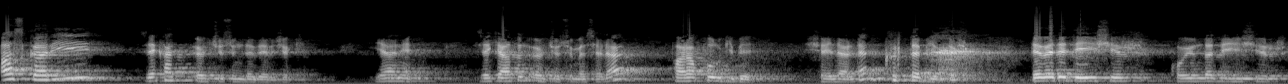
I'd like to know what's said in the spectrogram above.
Asgari zekat ölçüsünde verecek. Yani zekatın ölçüsü mesela para pul gibi şeylerden kırkta birdir. Devede değişir, koyunda değişir,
